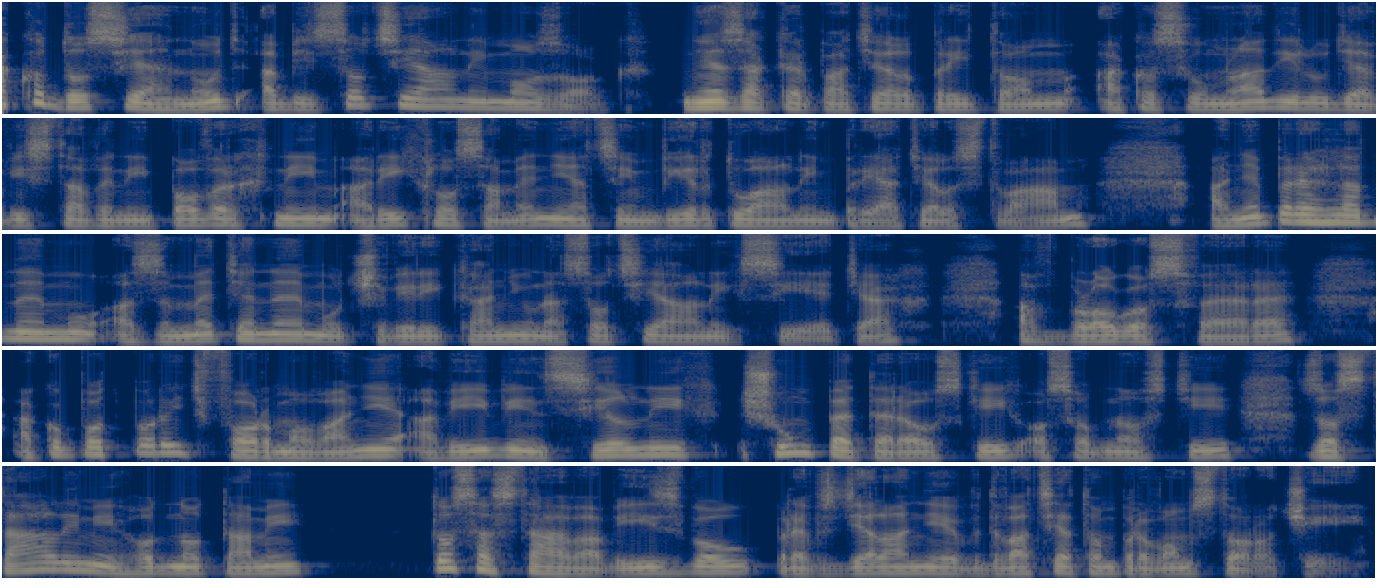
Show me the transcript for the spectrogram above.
Ako dosiahnuť, aby sociálny mozog, nezakrpateľ pri tom, ako sú mladí ľudia vystavení povrchným a rýchlo sa meniacim virtuálnym priateľstvám a neprehľadnému a zmetenému čvirikaniu na sociálnych sieťach a v blogosfére, ako podporiť formovanie a vývin silných šumpeterovských osobností so stálymi hodnotami to sa stáva výzvou pre vzdelanie v 21. storočí.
